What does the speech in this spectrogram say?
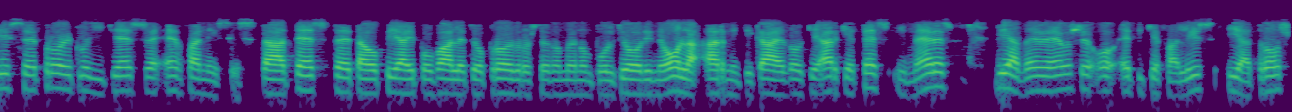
τις ε, προεκλογικές ε, εμφανίσεις. Τα τεστ ε, τα οποία υποβάλλεται ο πρόεδρος των ΗΠΑ είναι όλα αρνητικά εδώ και αρκετές ημέρες, διαβεβαίωσε ο επικεφαλής ιατρός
